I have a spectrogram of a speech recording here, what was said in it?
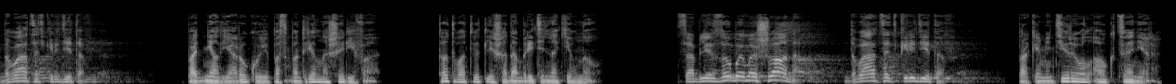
«Двадцать кредитов!» Поднял я руку и посмотрел на шерифа. Тот в ответ лишь одобрительно кивнул. «Саблезубый мышонок! Двадцать кредитов!» Прокомментировал аукционер.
